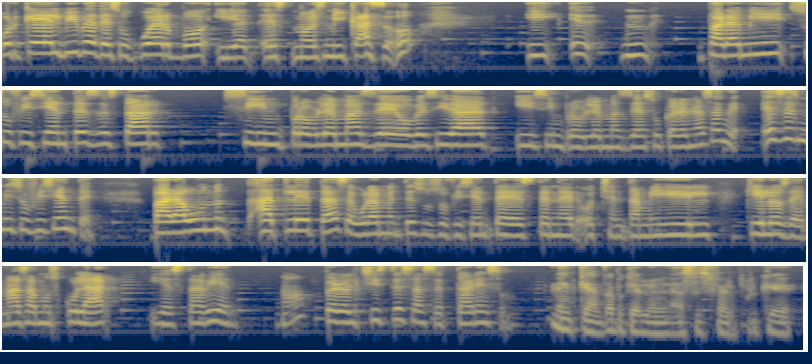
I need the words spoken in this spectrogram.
porque él vive de su cuerpo y es, no es mi caso. Y eh, para mí, suficiente es estar sin problemas de obesidad y sin problemas de azúcar en la sangre. Ese es mi suficiente. Para un atleta seguramente su suficiente es tener 80 mil kilos de masa muscular y está bien, ¿no? Pero el chiste es aceptar eso. Me encanta porque lo enlaces, Fer, porque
